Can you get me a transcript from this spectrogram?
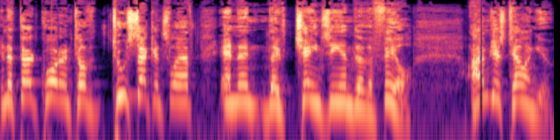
in the third quarter until two seconds left, and then they've changed the end of the field. I'm just telling you,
